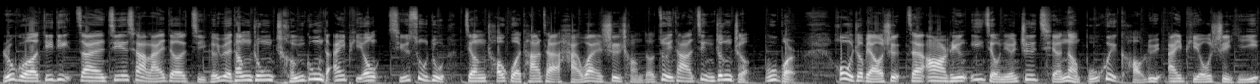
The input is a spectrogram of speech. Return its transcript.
如果滴滴在接下来的几个月当中成功的 IPO，其速度将超过它在海外市场的最大竞争者 Uber。后者表示，在2019年之前呢，不会考虑。IPO 事宜。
